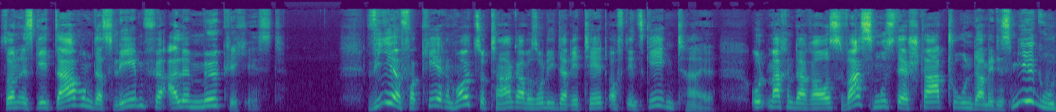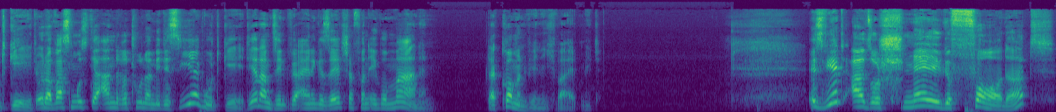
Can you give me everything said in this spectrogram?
Sondern es geht darum, dass Leben für alle möglich ist. Wir verkehren heutzutage aber Solidarität oft ins Gegenteil und machen daraus, was muss der Staat tun, damit es mir gut geht oder was muss der andere tun, damit es ihr gut geht. Ja, dann sind wir eine Gesellschaft von Egomanen. Da kommen wir nicht weit mit. Es wird also schnell gefordert,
